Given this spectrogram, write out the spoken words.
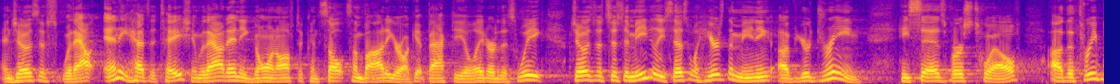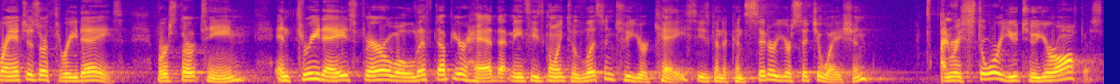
And Joseph, without any hesitation, without any going off to consult somebody or I'll get back to you later this week, Joseph just immediately says, Well, here's the meaning of your dream. He says, verse 12, uh, the three branches are three days. Verse 13, in three days, Pharaoh will lift up your head. That means he's going to listen to your case, he's going to consider your situation and restore you to your office.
